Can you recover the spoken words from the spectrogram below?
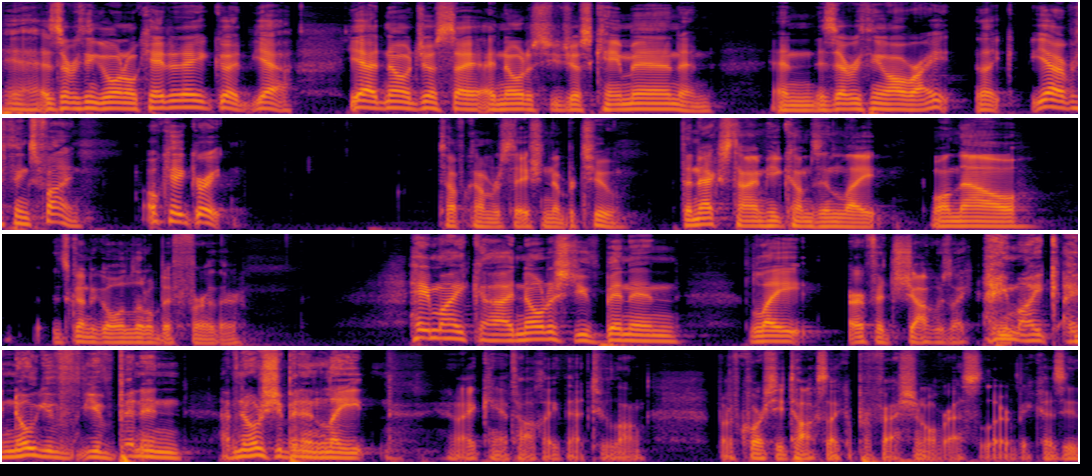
yeah, is everything going okay today? Good. Yeah. Yeah. No, just I, I noticed you just came in, and and is everything all right? Like, yeah, everything's fine. Okay, great. Tough conversation number two. The next time he comes in late, well, now it's going to go a little bit further. Hey, Mike, uh, I noticed you've been in late or if it's Jock, Jocko's like, "Hey, Mike, I know you've you've been in. I've noticed you've been in late." I can't talk like that too long. But of course, he talks like a professional wrestler because he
